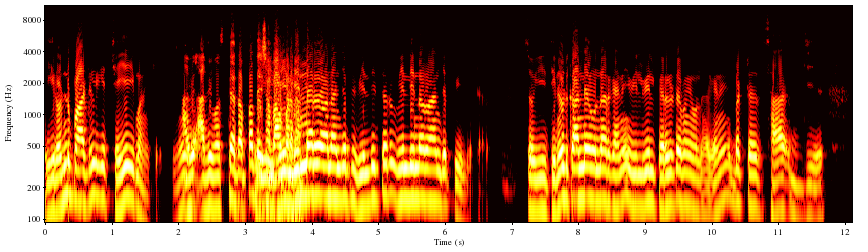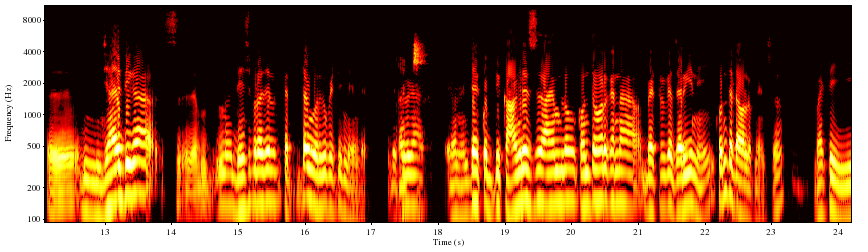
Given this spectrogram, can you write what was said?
ఈ రెండు పార్టీలు చెయ్యి మనకి. అది అది వస్తే తప్ప దేశం తిన్నారు అని అని చెప్పి వీళ్ళు తింటారు వీళ్ళు తిన్నారు అని చెప్పి వీళ్ళు తింటారు. సో ఈ తినుడు కానే ఉన్నారు కానీ వీళ్ళు వీళ్ళు పెరగటమే ఉన్నారు కానీ బట్ నిజాయితీగా దేశ ప్రజలకు పెద్ద ఒరుగు పెట్టింది ఏం లేదు. బెటర్గా ఏమనంటే కొద్ది కాంగ్రెస్ హయాంలో కొంతవరకన్నా బెటర్గా జరిగినాయి కొంత డెవలప్మెంట్స్ బట్ ఈ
